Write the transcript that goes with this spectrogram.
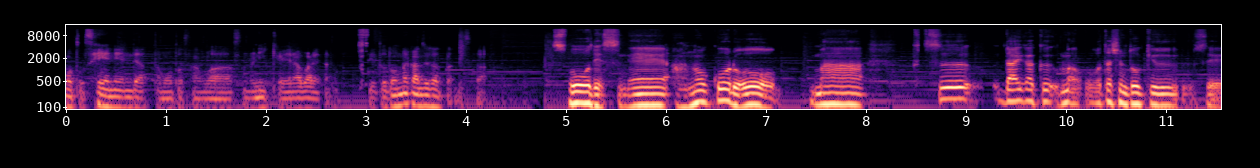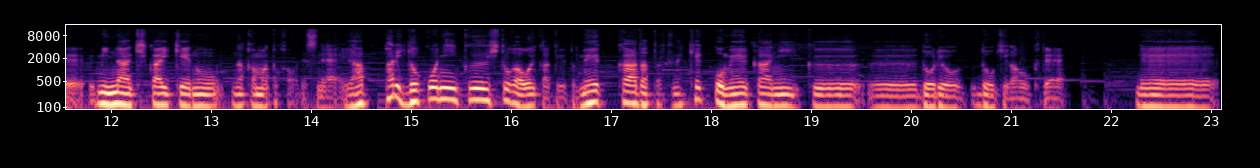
元青年であった元さんはその日記を選ばれたのかっていうと、どんな感じだったんですか？そうですね、あの頃まあ普通、大学、まあ、私の同級生、みんな機械系の仲間とかはですね、やっぱりどこに行く人が多いかというと、メーカーだったんですね。結構メーカーに行く同僚、同期が多くて、で、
